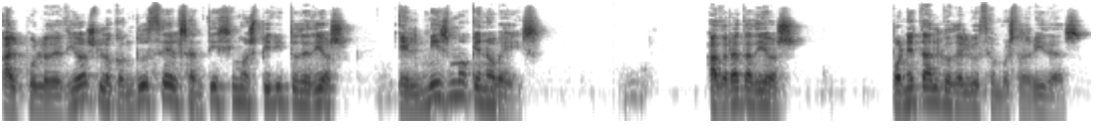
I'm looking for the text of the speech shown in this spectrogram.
Al pueblo de Dios lo conduce el Santísimo Espíritu de Dios, el mismo que no veis. Adorad a Dios, Poned algo de luz en vuestras vidas.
